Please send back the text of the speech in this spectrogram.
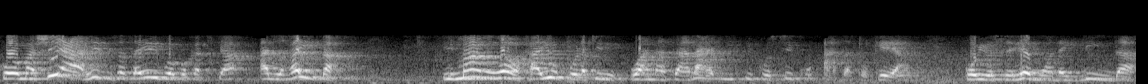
Kwa mashia hivi sasa hivi wapo katika al-ghaiba. Imamu wao hayupo lakini wanataraji iko siku atatokea. Kwa hiyo sehemu wanailinda.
